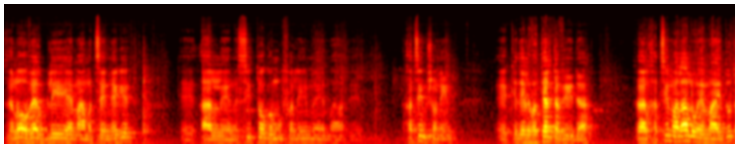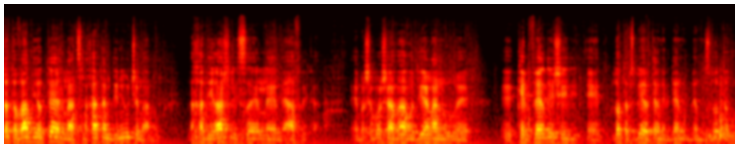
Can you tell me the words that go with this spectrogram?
זה לא עובר בלי מאמצי נגד. על נשיא טוגו מופעלים לחצים שונים כדי לבטל את הוועידה, והלחצים הללו הם העדות הטובה ביותר להצלחת המדיניות שלנו, לחדירה של ישראל באפריקה. בשבוע שעבר הודיע לנו קייפ ורדי שהיא לא תצביע יותר נגדנו במוסדות האו"ם,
